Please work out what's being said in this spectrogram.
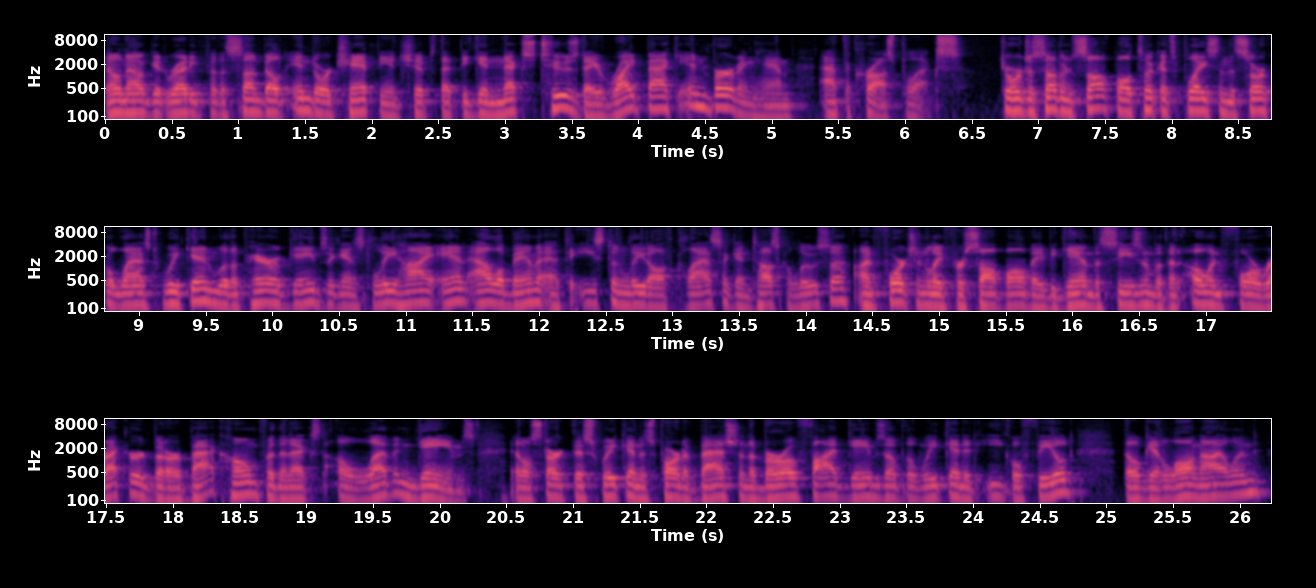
They'll now get ready for the Sunbelt Indoor Championships that begin next Tuesday right back in Birmingham at the Crossplex. Georgia Southern softball took its place in the circle last weekend with a pair of games against Lehigh and Alabama at the Easton Leadoff Classic in Tuscaloosa. Unfortunately for softball, they began the season with an 0 4 record, but are back home for the next 11 games. It'll start this weekend as part of Bash in the Borough, five games over the weekend at Eagle Field. They'll get Long Island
